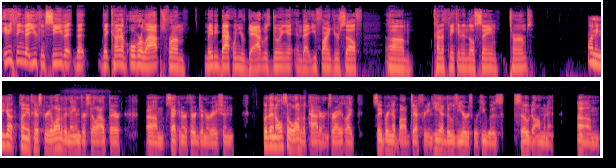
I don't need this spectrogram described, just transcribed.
anything that you can see that that that kind of overlaps from maybe back when your dad was doing it, and that you find yourself um, kind of thinking in those same terms? Well, I mean, you got plenty of history. A lot of the names are still out there, um, second or third generation, but then also a lot of the patterns, right? Like, so you bring up Bob Jeffrey, and he had those years where he was so dominant, um,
